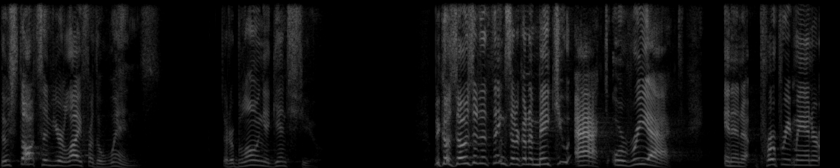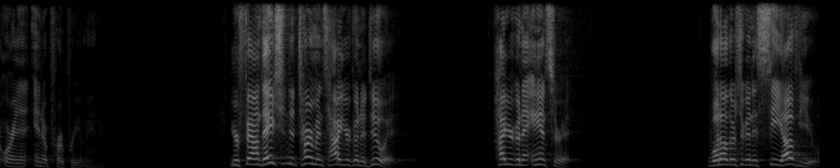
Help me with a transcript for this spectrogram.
Those thoughts of your life are the winds that are blowing against you. Because those are the things that are going to make you act or react in an appropriate manner or in an inappropriate manner. Your foundation determines how you're going to do it, how you're going to answer it, what others are going to see of you.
